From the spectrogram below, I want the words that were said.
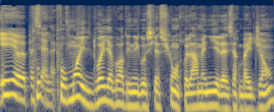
et euh, passer pour, à l'acte. pour moi, il doit y avoir des négociations entre l'Arménie et l'Azerbaïdjan,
